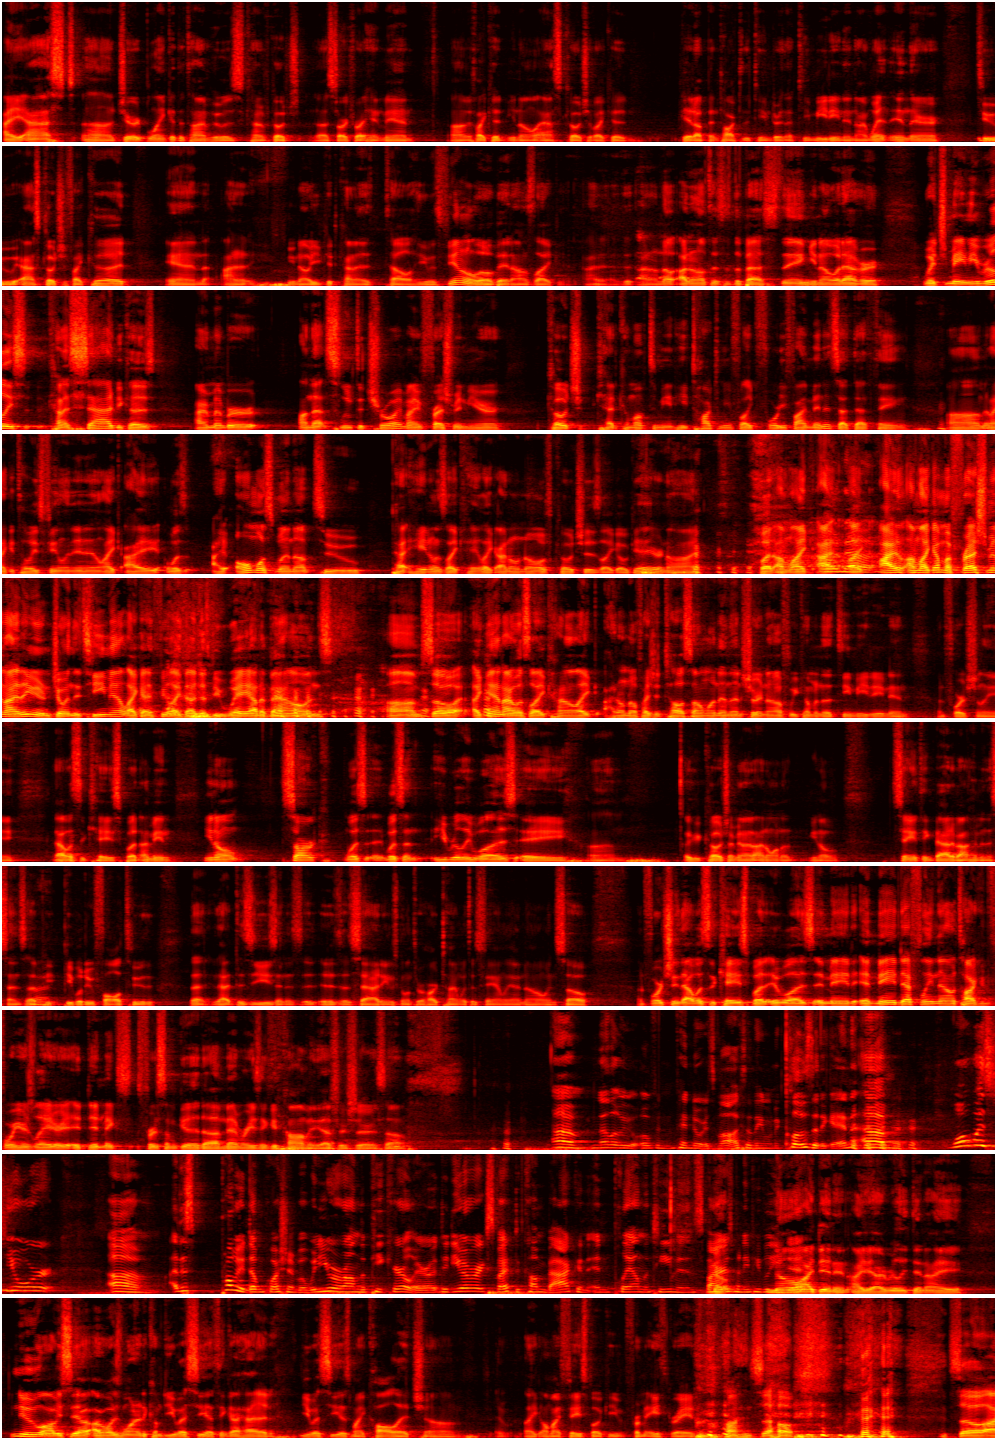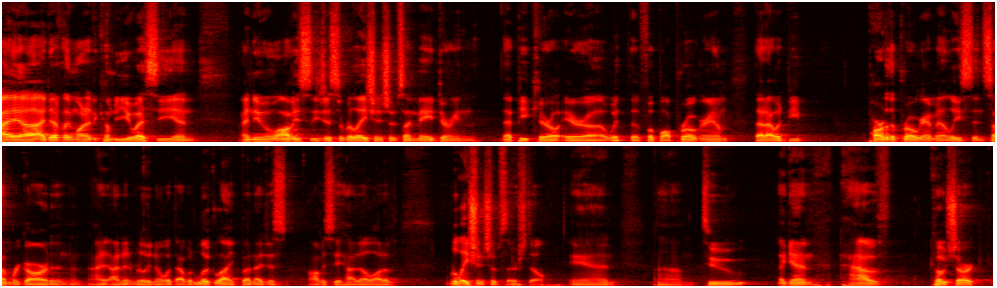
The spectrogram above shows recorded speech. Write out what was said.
I asked uh, Jared Blank at the time who was kind of coach uh, Sark's right hand man um, if I could you know ask coach if I could get up and talk to the team during that team meeting. And I went in there to ask coach if I could. And I, you know, you could kind of tell he was feeling a little bit. And I was like, I, I don't know, I don't know if this is the best thing, you know, whatever. Which made me really kind of sad because I remember on that salute to Troy my freshman year, coach had come up to me and he talked to me for like 45 minutes at that thing. Um, and I could tell he's feeling it. And like, I was, I almost went up to Pat Haden was like, "Hey, like I don't know if coach is like okay or not," but I'm like, I Oh, no. like I, I'm like I'm a freshman. I didn't even join the team yet. Like I feel like that'd just be way out of bounds. Um, so again, I was like, kind of like I don't know if I should tell someone. And then sure enough, we come into the team meeting, and unfortunately, that was the case. But I mean, you know, Sark was wasn't he really was a um, a good coach. I mean, I, I don't want to you know say anything bad about him in the sense that Right. pe- people do fall to that, that disease, and it's, it is a sad. He was going through a hard time with his family, I know, and so unfortunately that was the case. But it was it made it made definitely now talking four years later, it did make for some good uh, memories and good comedy. That's for sure. So Um, now that we've opened Pandora's box, I think I'm going to close it again. Um, what was your? Um, this is probably a dumb question, but when you were around the Pete Carroll era, did you ever expect to come back and, and play on the team and inspire no, as many people? No, you did? I didn't. I, I really didn't. I knew obviously I, I always wanted to come to USC. I think I had USC as my college, um, like on my Facebook from eighth grade on. So, so I uh, I definitely wanted to come to USC, and I knew obviously just the relationships I made during that Pete Carroll era with the football program that I would be part of the program at least in some regard, and I, I didn't really know what that would look like, but I just obviously had a lot of relationships there still, and um, to again have Coach Sark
